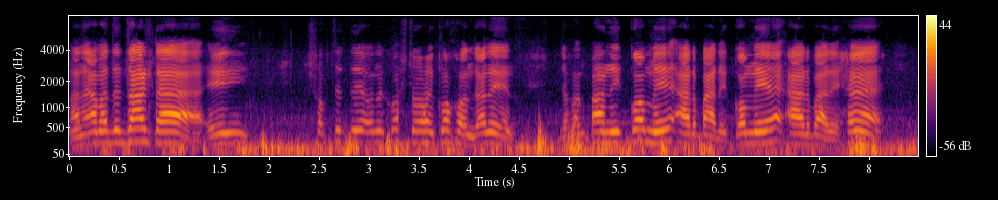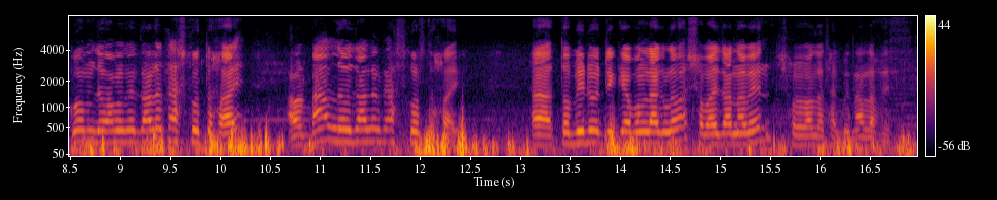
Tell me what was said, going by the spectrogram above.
মানে আমাদের জালটা, এই সবচেয়ে অনেক কষ্ট হয় কখন জানেন? যখন পানি কমে আর বাড়ে, কমে আর বাড়ে হ্যাঁ? কমলেও আমাদের জালের কাজ করতে হয়, আবার বাড়লেও জালের কাজ করতে হয়। হ্যাঁ তো ভিডিওটি কেমন লাগল সবাই জানাবেন, সবাই ভালো থাকবেন, আল্লাহ হাফিজ।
